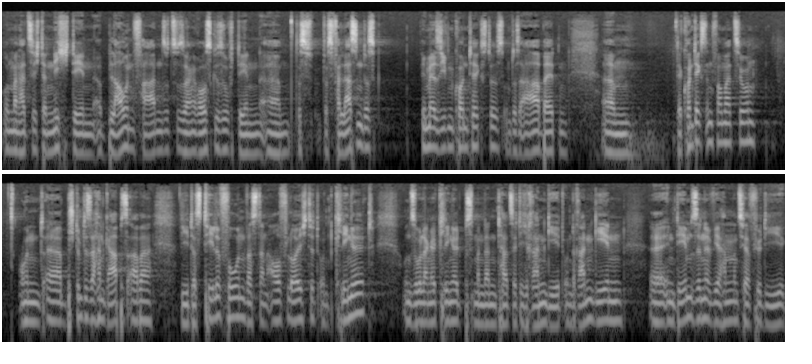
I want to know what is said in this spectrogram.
und man hat sich dann nicht den äh, blauen Faden sozusagen rausgesucht, den ähm, das, das Verlassen des immersiven Kontextes und das Erarbeiten ähm, der Kontextinformation und äh, bestimmte Sachen gab es aber, wie das Telefon, was dann aufleuchtet und klingelt und so lange klingelt, bis man dann tatsächlich rangeht. Und rangehen äh, in dem Sinne, wir haben uns ja für die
